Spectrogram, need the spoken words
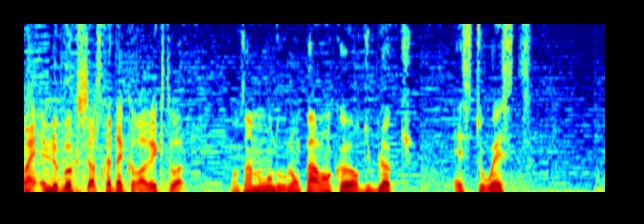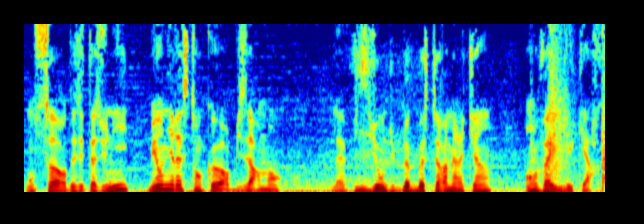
Ouais, le boxeur serait d'accord avec toi. Dans un monde où l'on parle encore du bloc Est-Ouest, on sort des États-Unis, mais on y reste encore, bizarrement. La vision du blockbuster américain envahit les cartes.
